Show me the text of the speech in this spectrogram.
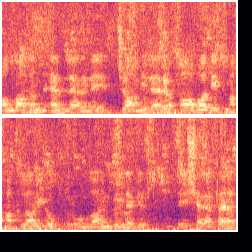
Allah'ın evlerini, camileri abad etme hakları yoktur. Onların böyle bir e, şerefe,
